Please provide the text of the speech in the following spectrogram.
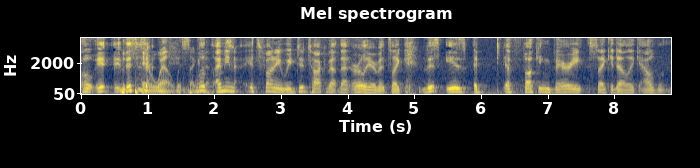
Oh, it, it this is pair well with psychedelics. Well, I mean, it's funny. We did talk about that earlier, but it's like this is a a fucking very psychedelic album,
